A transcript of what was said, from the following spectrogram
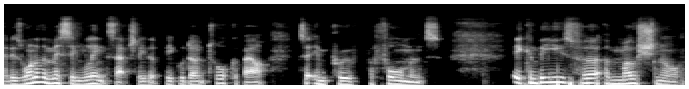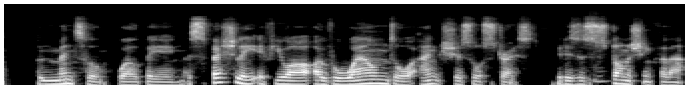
It is one of the missing links, actually, that people don't talk about to improve performance. It can be used for emotional and mental well being, especially if you are overwhelmed or anxious or stressed. It is astonishing for that.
